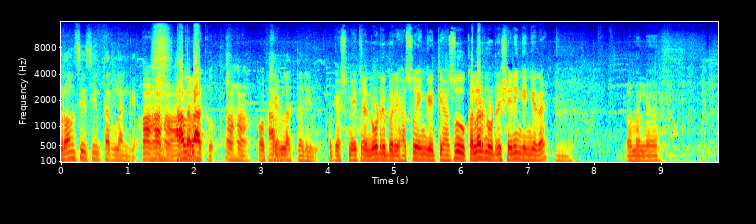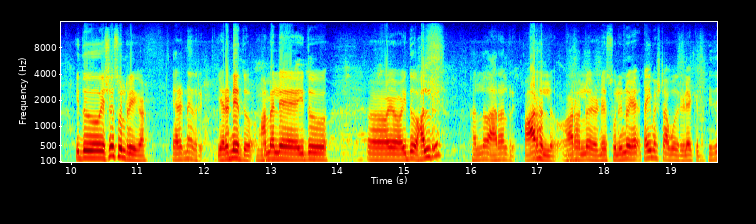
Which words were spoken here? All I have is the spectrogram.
ಬ್ರೌನ್ ಸೀಸ್ ಇಂತಾರಲ್ಲ ಹಂಗೆ. ಹಾಂ ಹಾಂ ಹಾಂ ಹಾಲ್ ಬ್ಲಾಕ್ ಹಾಂ ಹಾಂ ಓಕೆ ಹಾಲ್ ಬ್ಲಾಕ್ ತಳಿ ಇವು ಓಕೆ ಸ್ನೇಹಿತರೆ ನೋಡ್ರಿ ಬರೀ ಹಸು ಹೆಂಗೈತಿ ಹಸು ಕಲರ್ ನೋಡ್ರಿ ಶೈನಿಂಗ್ ಹೆಂಗಿದೆ. ಆಮೇಲೆ ಇದು ಎಷ್ಟನೇ ಸುಲ್ರಿ ಈಗ? ಎರಡನೇದು ರೀ. ಎರಡನೇದು. ಆಮೇಲೆ ಇದು ಇದು ಹಲ್ ರೀ? ಹಲ್ಲು ಆರಲ್ ರೀ. ಆರು ಹಲ್ಲು ಆರು ಹಲ್ಲು ಎರಡನೇ ಸೂಲ್. ಇನ್ನು ಟೈಮ್ ಎಷ್ಟು ಆಗ್ಬೋದು ರೀ ಹೇಳಕ್ಕೆ ಇದು?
